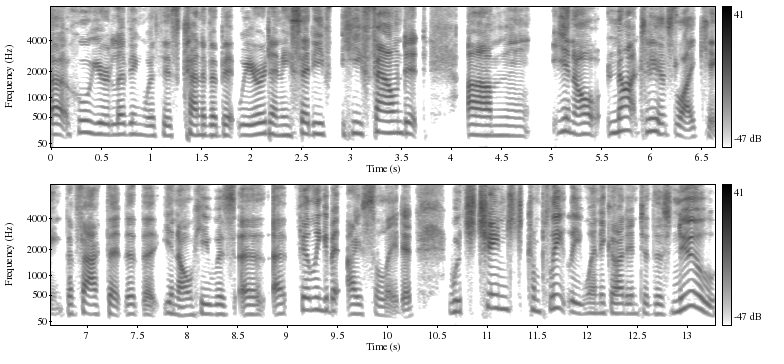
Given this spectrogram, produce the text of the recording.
uh, who you're living with is kind of a bit weird. And he said he he found it, um, you know, not to his liking. The fact that that, that you know he was uh, uh, feeling a bit isolated, which changed completely when he got into this new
